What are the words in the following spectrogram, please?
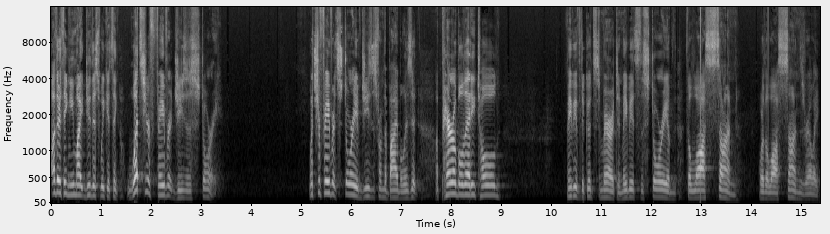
other thing you might do this week is think, what's your favorite Jesus story? What's your favorite story of Jesus from the Bible? Is it a parable that he told? Maybe of the Good Samaritan. Maybe it's the story of the lost son or the lost sons, really.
